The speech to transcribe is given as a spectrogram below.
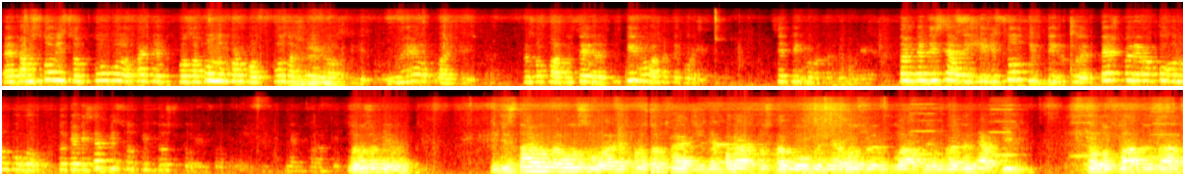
е, там 100% так як по закону про по- позашкільну освіту. Не оплачується. Безоплатно. Це пільгова категорія. Це пільгова категорія. Там 50 ще відсотків тих теж перераховано кого, то 50 відсотків до 100 відсотків. Не платить. Зрозуміли. Тоді на голосування про затвердження порядку встановлення розміру плати, надання пільг щодо плати за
